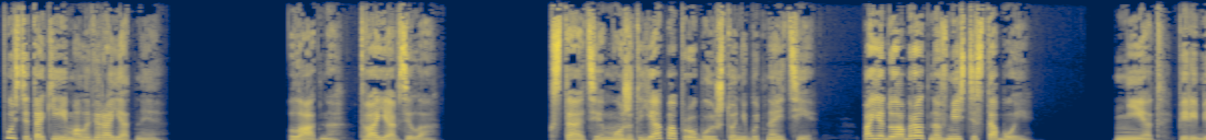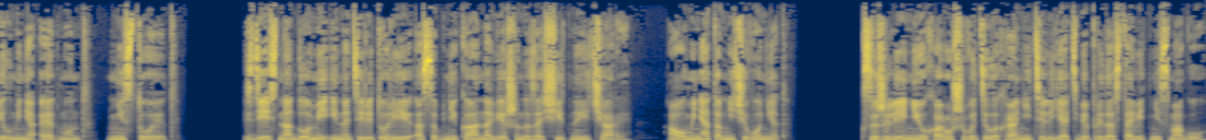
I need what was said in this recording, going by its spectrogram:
пусть и такие маловероятные. Ладно, твоя взяла. Кстати, может, я попробую что-нибудь найти? Поеду обратно вместе с тобой. «Нет», — перебил меня Эдмунд, — «не стоит. Здесь на доме и на территории особняка навешаны защитные чары, а у меня там ничего нет. К сожалению, хорошего телохранителя я тебе предоставить не смогу.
